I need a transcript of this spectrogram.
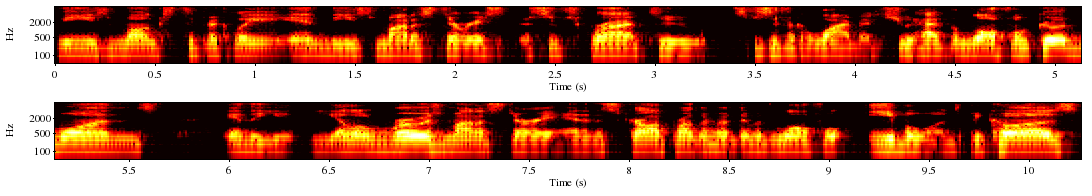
these monks typically in these monasteries subscribed to specific alignments. You had the lawful good ones in the Yellow Rose Monastery, and in the Scarlet Brotherhood, they were the lawful evil ones because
